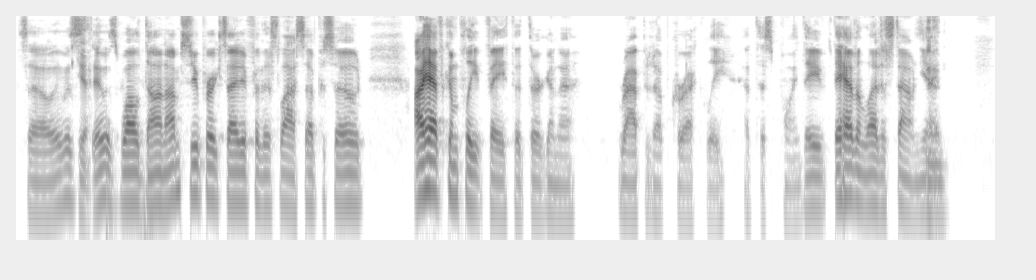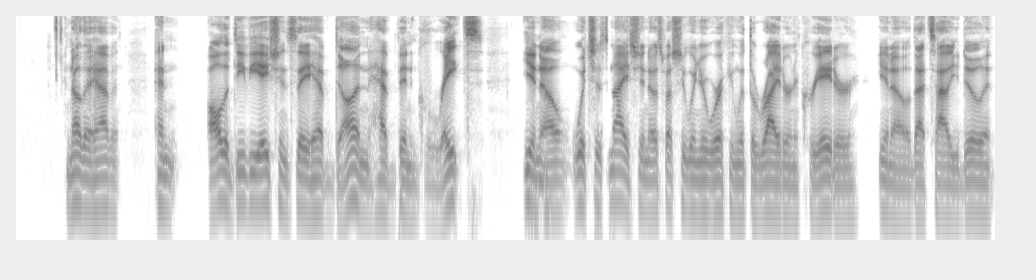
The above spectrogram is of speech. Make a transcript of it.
So it was yeah. it was well done. I'm super excited for this last episode. I have complete faith that they're gonna wrap it up correctly at this point. They they haven't let us down yet. No they haven't. And all the deviations they have done have been great you mm-hmm. know which is nice you know especially when you're working with the writer and creator you know that's how you do it.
